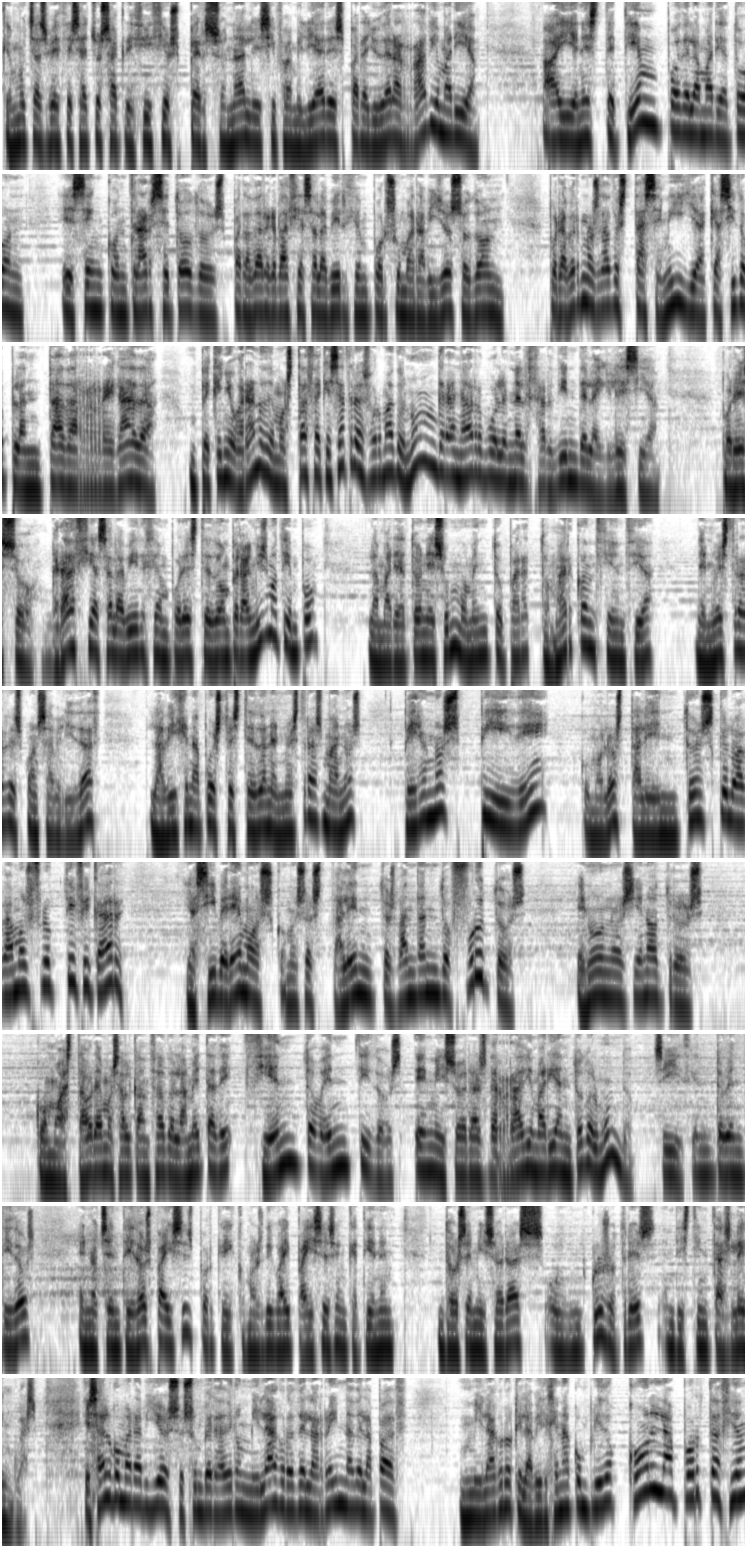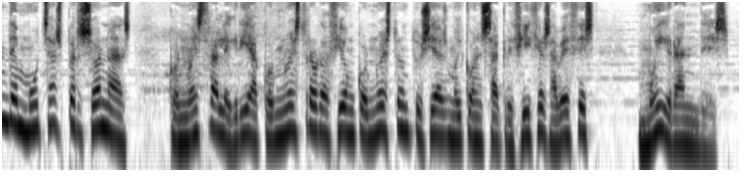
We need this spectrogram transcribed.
que muchas veces ha hecho sacrificios personales y familiares para ayudar a Radio María. Ay, en este tiempo de la maratón es encontrarse todos para dar gracias a la Virgen por su maravilloso don, por habernos dado esta semilla que ha sido plantada, regada, un pequeño grano de mostaza que se ha transformado en un gran árbol en el jardín de la iglesia. Por eso, gracias a la Virgen por este don, pero al mismo tiempo, la maratón es un momento para tomar conciencia de nuestra responsabilidad. La Virgen ha puesto este don en nuestras manos, pero nos pide, como los talentos, que lo hagamos fructificar. Y así veremos cómo esos talentos van dando frutos en unos y en otros como hasta ahora hemos alcanzado la meta de 122 emisoras de Radio María en todo el mundo. Sí, 122 en 82 países, porque como os digo, hay países en que tienen dos emisoras o incluso tres en distintas lenguas. Es algo maravilloso, es un verdadero milagro de la Reina de la Paz, un milagro que la Virgen ha cumplido con la aportación de muchas personas, con nuestra alegría, con nuestra oración, con nuestro entusiasmo y con sacrificios a veces muy grandes.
